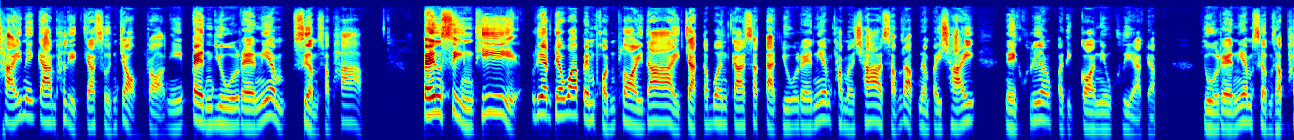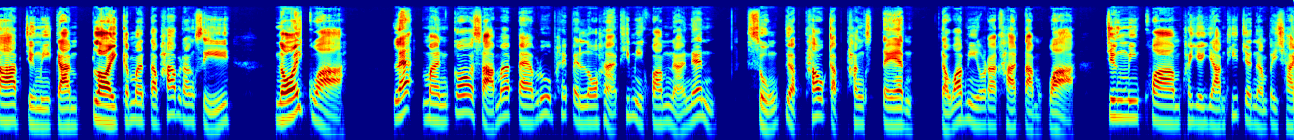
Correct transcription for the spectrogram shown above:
ใช้ในการผลิตกระสุนเจาะเกราะนี้เป็นยูเรเนียมเสื่อมสภาพ เป็นสิ่งที่เรียกได้ว่าเป็นผลพลอยได้จากกระบวนการสกัดยูเรเนียมธรรมชาติสำหรับนำไปใช้ในเครื่องปฏิกรณ์นิวเคลียร์ครับ ยูเรเนียมเสื่อมสภาพ จึงมีการปล่อยกัมมันตภาพรังสีน้อยกว่า และมันก็สามารถแปลรูปให้เป็นโลหะที่มีความหนาแน่นสูงเกือบเท่ากับทังสเตน แต่ว่ามีราคาต่ำกว่า จึงมีความพยายามที่จะนำไปใช้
